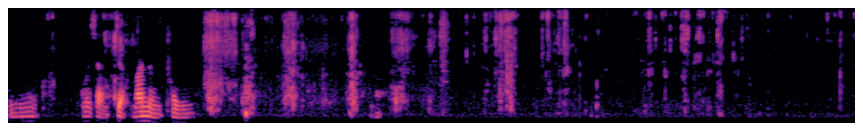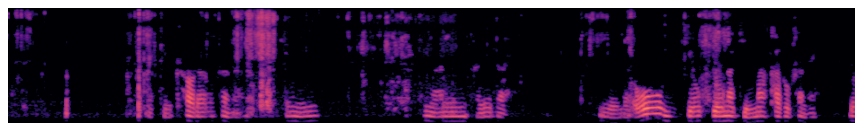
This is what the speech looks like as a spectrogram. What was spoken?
วันนี้ บริษัทจัดมาหนึ่งถุงกินข้าวแล้วครับช่วงนี้งานอันนี้หน่อยเดี๋ยวนโอ้มีเกี๊ยวเกี๊ยวน่ากินมากครับทุกท่านเลยดู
